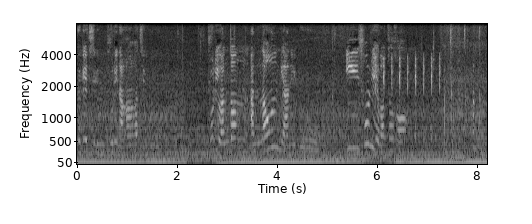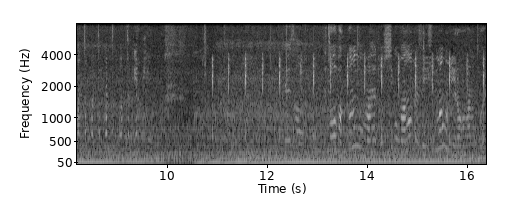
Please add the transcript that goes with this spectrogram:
그게 지금 불이 나가가지고 불이 완전 안 나오는 게 아니고 이 소리에 맞춰서 반짝반짝 반짝 반짝 반짝 반짝 이렇게 해요. 그래서 저거 바꾸는 것만 해도 15만 원에서 20만 원이라고 하는 거예요.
